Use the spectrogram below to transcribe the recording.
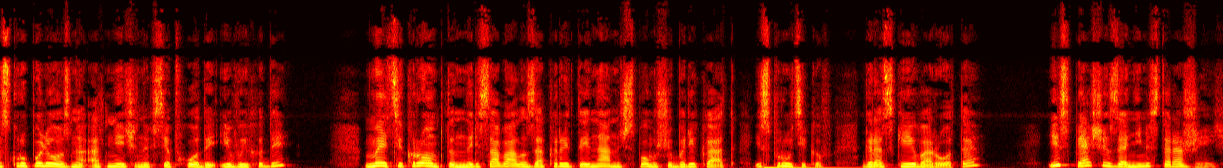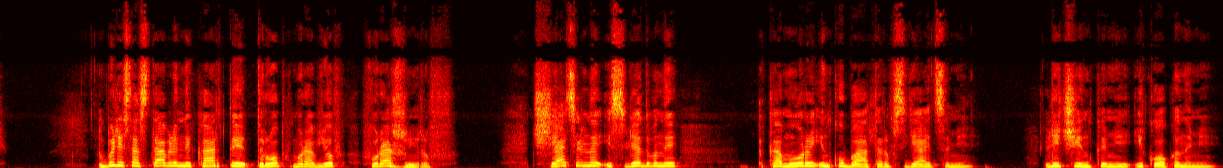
скрупулезно отмечены все входы и выходы, Мэтти Кромптон нарисовала закрытые на ночь с помощью баррикад из прутиков городские ворота и спящих за ними сторожей были составлены карты троп муравьев-фуражиров, тщательно исследованы коморы инкубаторов с яйцами, личинками и коконами,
